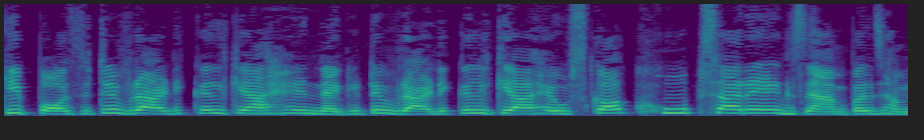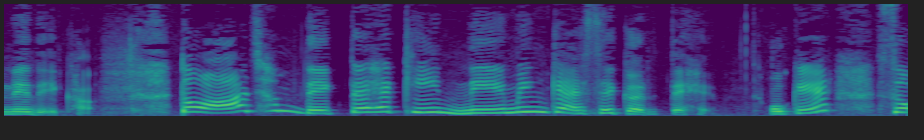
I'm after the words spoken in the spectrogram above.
कि पॉजिटिव रेडिकल क्या है नेगेटिव रेडिकल क्या है, उसका खूब सारे एग्जाम्पल्स हमने देखा। तो आज हम देखते हैं कि नेमिंग कैसे करते सकते हैं okay so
